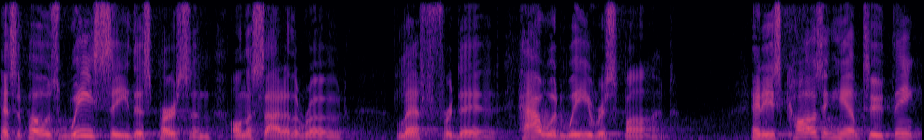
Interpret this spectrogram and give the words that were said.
and suppose we see this person on the side of the road, left for dead. How would we respond? And he's causing him to think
